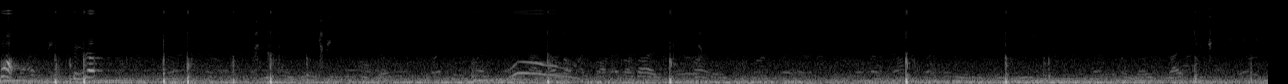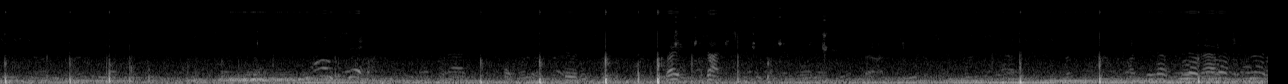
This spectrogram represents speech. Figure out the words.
Oh, pick it up. Woo! Bye. Right. Oh shit! Stay with it. Right, shot. Clean up, clean up, clean up, clean up.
